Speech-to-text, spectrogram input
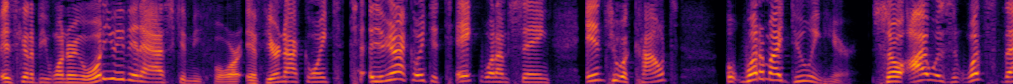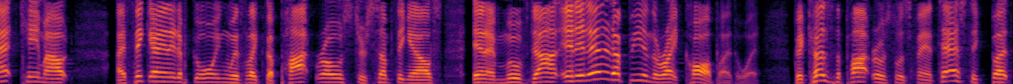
is going to be wondering, what are you even asking me for? If you're not going to t- you're not going to take what I'm saying into account, what am I doing here? So I was once that came out. I think I ended up going with like the pot roast or something else, and I moved on. And it ended up being the right call, by the way, because the pot roast was fantastic. But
